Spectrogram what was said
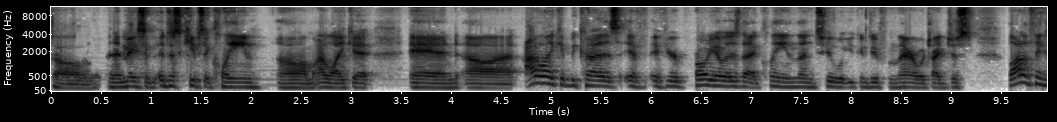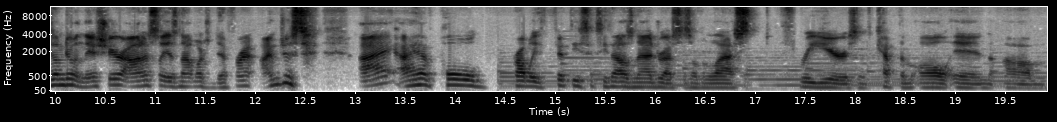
Um, and it makes it, it just keeps it clean. Um, I like it, and uh, I like it because if if your Podio is that clean, then too what you can do from there, which I just a lot of the things I'm doing this year, honestly, is not much different. I'm just I I have pulled probably 50, 60,000 addresses over the last three years and kept them all in. Um,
